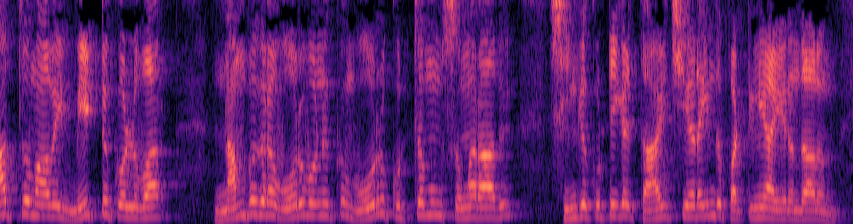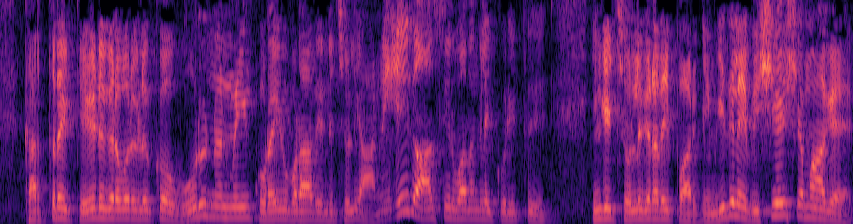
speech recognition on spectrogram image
ஆத்துமாவை மீட்டு கொள்ளுவார். நம்புகிற ஒருவனுக்கும் ஒரு குற்றமும் சுமராது. சிங்கக்குட்டிகள் தாழ்ச்சியடைந்து பட்டினியாக இருந்தாலும் கர்த்தரை தேடுகிறவர்களுக்கோ ஒரு நன்மையும் குறைவுபடாது என்று சொல்லி அநேக ஆசீர்வாதங்களை குறித்து இங்கே சொல்லுகிறதை பார்க்கலாம் இதில் விசேஷமாக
